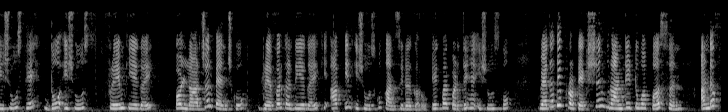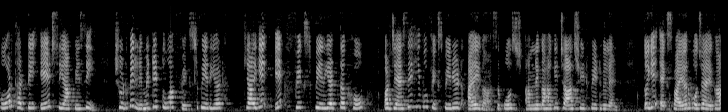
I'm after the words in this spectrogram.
इश्यूज़ थे। दो इश्यूज़ फ्रेम किए गए और लार्जर बेंच को रेफर कर दिए गए कि आप इन इश्यूज़ को कंसिडर करो। एक बार पढ़ते हैं इश्यूज़ को। Whether the protection granted to a person under 438 CRPC should be limited to a fixed period. क्या ये एक फिक्स्ड पीरियड तक हो? और जैसे ही वो फिक्स पीरियड आएगा सपोज़ हमने कहा कि चार्जशीट पे इट विल एंड तो ये एक्सपायर हो जाएगा।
